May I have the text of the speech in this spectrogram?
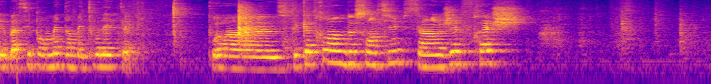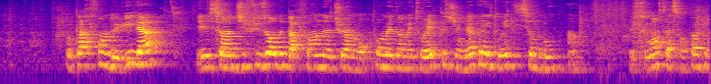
eh ben, c'est pour mettre dans mes toilettes. C'était 82 centimes, c'est un gel fraîche au parfum de lilas. Et c'est un diffuseur de parfum naturellement pour mettre dans mes toilettes parce que j'aime bien quand les toilettes sont beaux. Hein. Et souvent ça sent pas bon.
